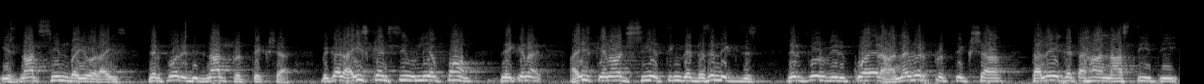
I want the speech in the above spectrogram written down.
is not seen by your eyes. Therefore, it is not pratyaksha. Because eyes can see only a form. They cannot, eyes cannot see a thing that doesn't exist. Therefore, we require another pratyaksha, tale gataha nasti iti,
